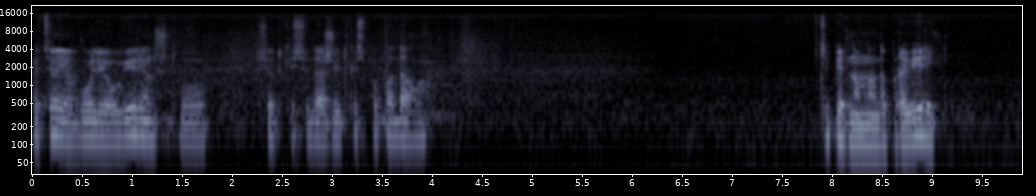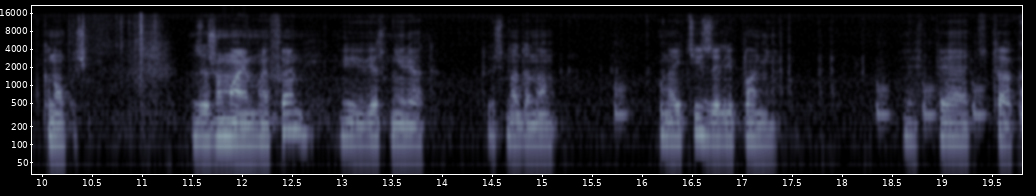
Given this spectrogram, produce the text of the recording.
Хотя я более уверен, что все-таки сюда жидкость попадала. Теперь нам надо проверить кнопочки. Зажимаем FN и верхний ряд. То есть надо нам найти залипание. F5. Так.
